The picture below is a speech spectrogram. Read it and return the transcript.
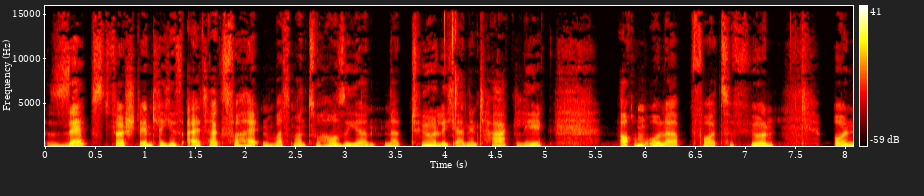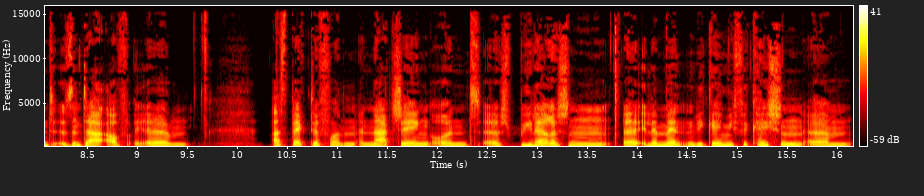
selbstverständliches Alltagsverhalten, was man zu Hause ja natürlich an den Tag legt, auch im Urlaub fortzuführen und sind da auf ähm, Aspekte von Nudging und äh, spielerischen äh, Elementen wie Gamification ähm,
